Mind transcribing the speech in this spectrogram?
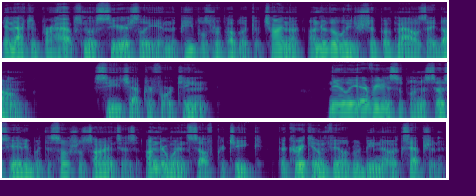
enacted perhaps most seriously in the People's Republic of China under the leadership of Mao Zedong. See Chapter 14. Nearly every discipline associated with the social sciences underwent self critique. The curriculum field would be no exception.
